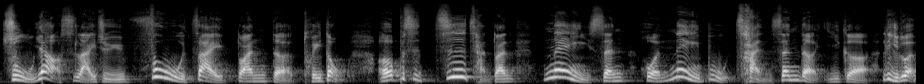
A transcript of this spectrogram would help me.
主要是来自于负债端的推动，而不是资产端内生或内部产生的一个利润。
